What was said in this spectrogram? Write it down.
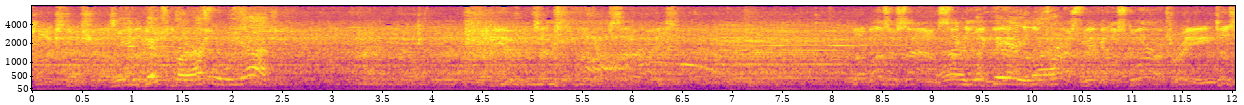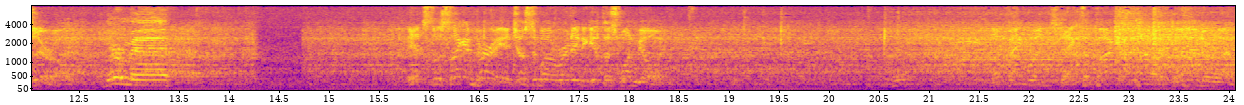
Clock still shows. We in Pittsburgh, that's where we at. Lemieux sends the puck up center ice. The buzzer sounds signaling good the end of the first. We've got a score of three to zero. They're mad. It's the second period, just about ready to get this one going. The Penguins take the puck, power play underway.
